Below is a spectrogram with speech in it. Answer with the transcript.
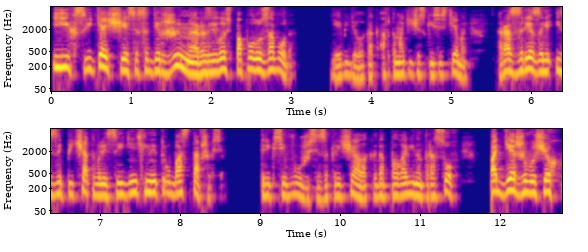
и их светящееся содержимое разлилось по полу завода. Я видела, как автоматические системы разрезали и запечатывали соединительные трубы оставшихся. Трикси в ужасе закричала, когда половина тросов поддерживающих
